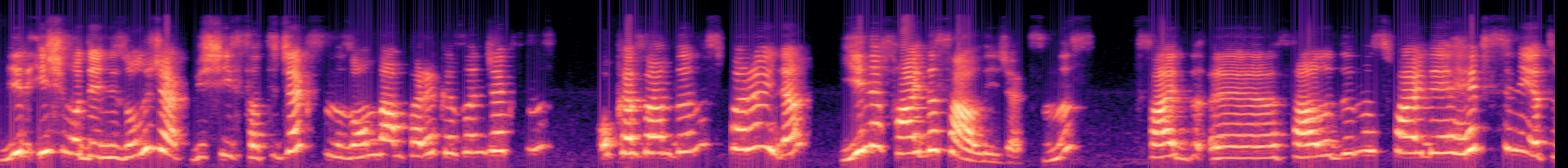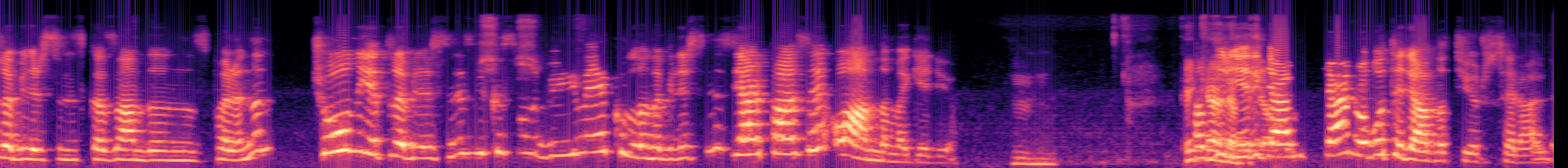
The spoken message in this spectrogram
bir iş modeliniz olacak, bir şey satacaksınız, ondan para kazanacaksınız. O kazandığınız parayla yine fayda sağlayacaksınız. Saydı- e, sağladığınız faydaya hepsini yatırabilirsiniz kazandığınız paranın. Çoğunu yatırabilirsiniz, bir kısmını büyümeye kullanabilirsiniz. Yelpaze o anlama geliyor. Hı hı. Pekala Hazır yeri hocam. gelmişken roboteli anlatıyoruz herhalde.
